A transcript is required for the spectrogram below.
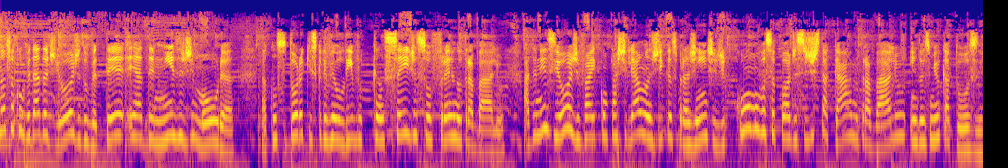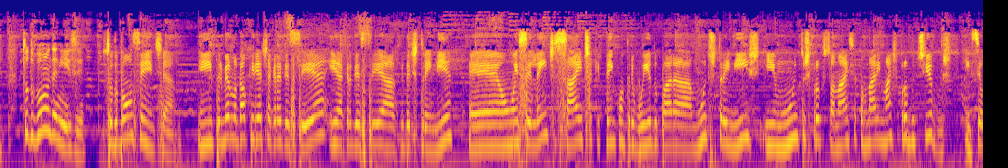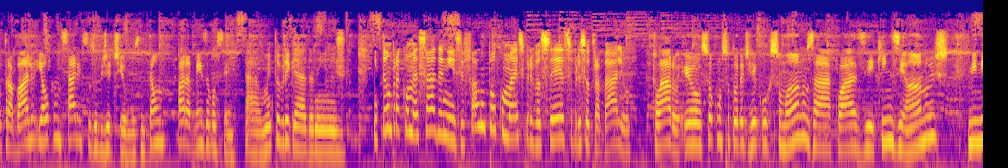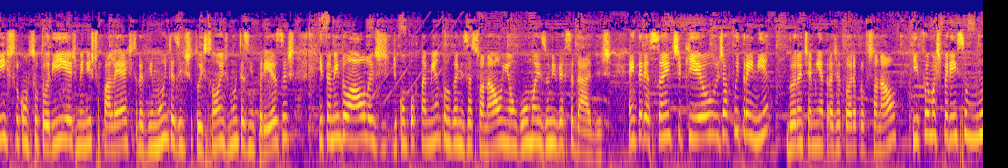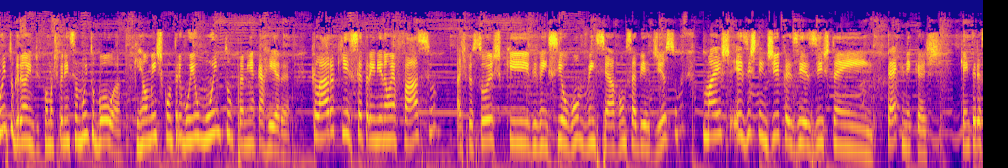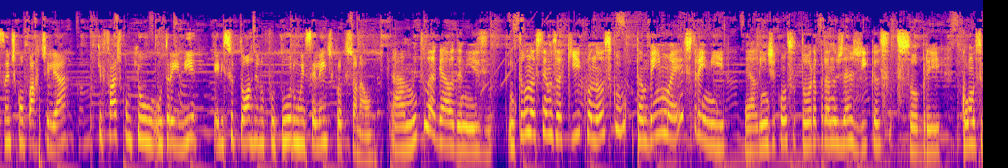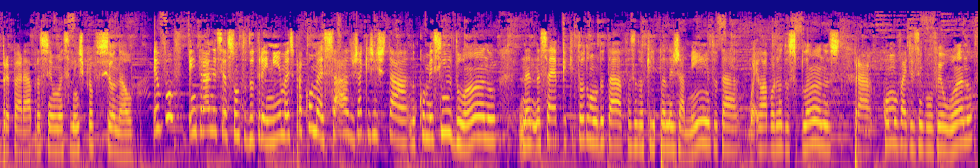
Nossa convidada de hoje do VT é a Denise de Moura a consultora que escreveu o livro Cansei de Sofrer no Trabalho. A Denise hoje vai compartilhar umas dicas pra gente de como você pode se destacar no trabalho em 2014. Tudo bom, Denise? Tudo bom, Cíntia? Em primeiro lugar, eu queria te agradecer e agradecer a Vida de Trainee. É um excelente site que tem contribuído para muitos trainees e muitos profissionais se tornarem mais produtivos em seu trabalho e alcançarem seus objetivos. Então, parabéns a você. Ah, muito obrigada, Denise. Então, para começar, Denise, fala um pouco mais sobre você, sobre o seu trabalho. Claro, eu sou consultora de recursos humanos há quase 15 anos, ministro consultorias, ministro palestras em muitas instituições, muitas empresas e também dou aulas de comportamento organizacional em algumas universidades. É interessante que eu já fui trainee durante a minha trajetória profissional e foi uma experiência muito grande, foi uma experiência muito boa, que realmente contribuiu muito para minha carreira. Claro que ser trainee não é fácil, as pessoas que vivenciam vão vivenciar, vão saber disso, mas existem dicas e existem técnicas que é interessante compartilhar, que faz com que o, o trainee ele se torne no futuro um excelente profissional. Ah, muito legal, Denise. Então nós temos aqui conosco também uma ex-trainee, é, além de consultora, para nos dar dicas sobre como se preparar para ser um excelente profissional. Eu vou entrar nesse assunto do trainee, mas para começar, já que a gente está no comecinho do ano, né, nessa época que todo mundo está fazendo aquele planejamento, está elaborando os planos para como vai desenvolver o ano,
